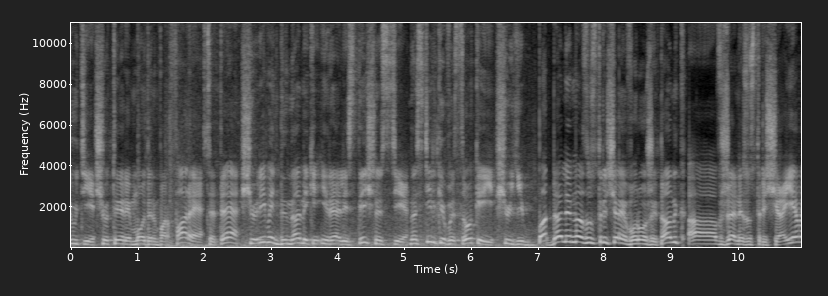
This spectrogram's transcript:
Duty 4 Modern Warfare, це те, що рівень динаміки і реалістичності настільки високий, що їба. Далі нас зустрічає ворожий танк, а вже не зустрічає.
